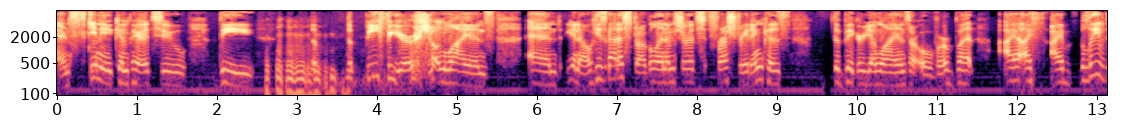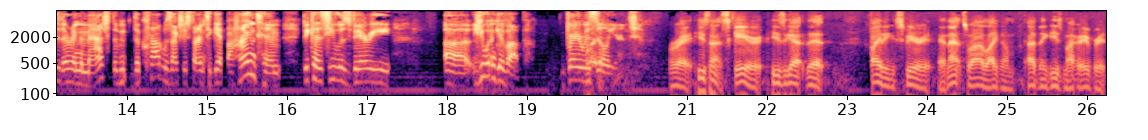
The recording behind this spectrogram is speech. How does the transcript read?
and skinny compared to the the, the beefier young lions, and you know he's got to struggle, and I'm sure it's frustrating because the bigger young lions are over, but. I, I, I believe during the match, the, the crowd was actually starting to get behind him because he was very uh, he wouldn't give up. Very resilient. Right. He's not scared. He's got that fighting spirit, and that's why I like him. I think he's my favorite.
